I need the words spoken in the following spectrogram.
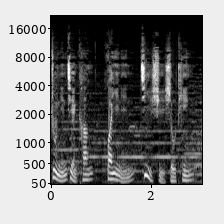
祝您健康，欢迎您继续收听。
